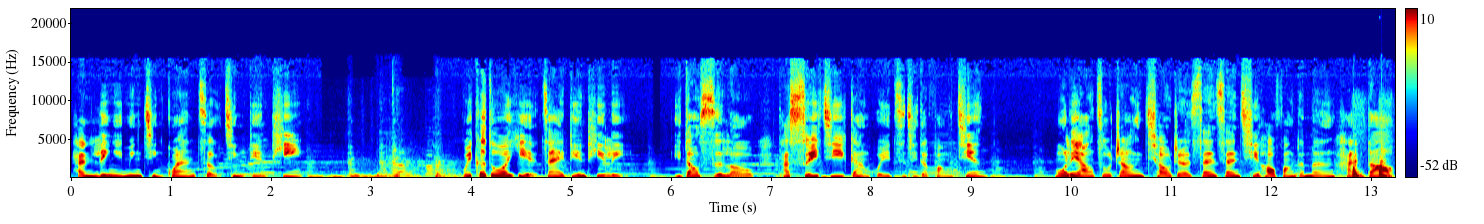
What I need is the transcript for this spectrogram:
和另一名警官走进电梯，维克多也在电梯里。一到四楼，他随即赶回自己的房间。摩里昂组长敲着三三七号房的门，喊道：“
